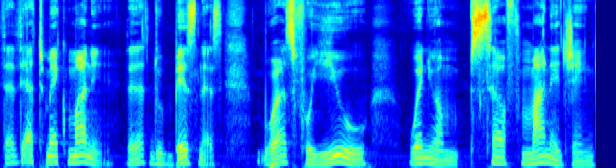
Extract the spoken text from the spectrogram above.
They're there to make money, they're there to do business. Whereas for you, when you're self-managing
